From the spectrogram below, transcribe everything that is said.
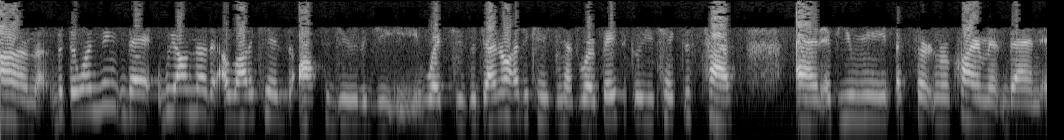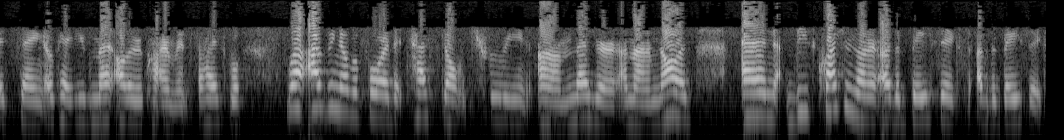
Um, but the one thing that we all know that a lot of kids opt to do the GE, which is the general education test, where basically you take this test, and if you meet a certain requirement, then it's saying, okay, you've met all the requirements for high school. Well, as we know before, that tests don't truly um, measure amount of knowledge. And these questions on it are the basics of the basics.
